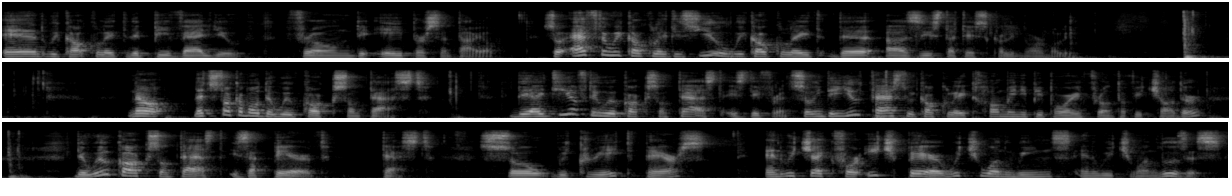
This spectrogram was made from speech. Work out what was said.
and we calculate the p-value from the a percentile. So after we calculate this u, we calculate the uh, z statistically normally. Now, let's talk about the Wilcoxon test. The idea of the Wilcoxon test is different. So in the U test, we calculate how many people are in front of each other. The Wilcoxon test is a paired test. So we create pairs and we check for each pair which one wins and which one loses.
